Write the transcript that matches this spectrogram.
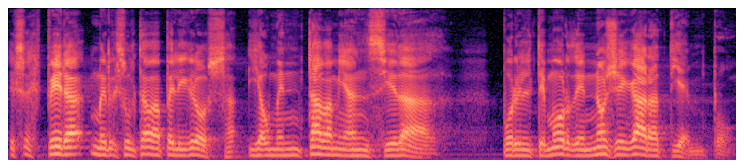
esa espera me resultaba peligrosa y aumentaba mi ansiedad por el temor de no llegar a tiempo.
